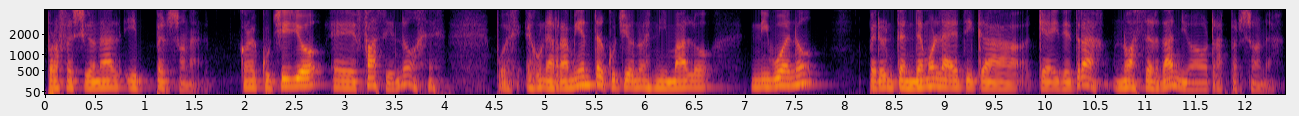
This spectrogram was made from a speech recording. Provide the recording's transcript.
profesional y personal. Con el cuchillo es fácil, ¿no? Pues es una herramienta, el cuchillo no es ni malo ni bueno, pero entendemos la ética que hay detrás, no hacer daño a otras personas.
